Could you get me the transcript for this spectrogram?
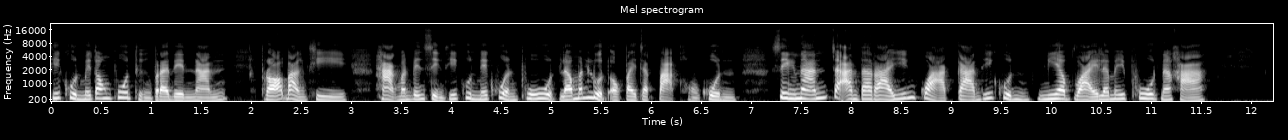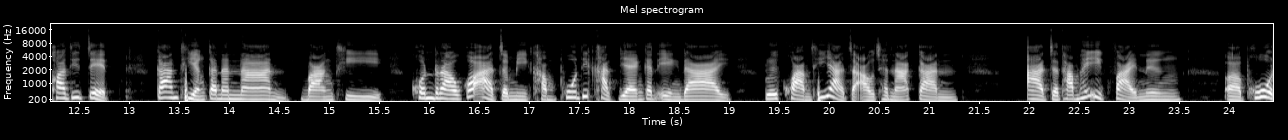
ที่คุณไม่ต้องพูดถึงประเด็นนั้น เพราะบางทีหากมันเป็นสิ่งที่คุณไม่ควรพูด แล้วมันหลุดออกไปจากปากของคุณ สิ่งนั้นจะอันตรายยิ่งกว่าการที่คุณเงียบไว้และไม่พูดนะคะ ข้อที่ 7 การเถียงกันนานๆ บางที คนเราก็อาจจะมีคำพูดที่ขัดแย้งกันเองได้ ด้วยความที่อยากจะเอาชนะกัน อาจจะทำให้อีกฝ่ายหนึ่งพูด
